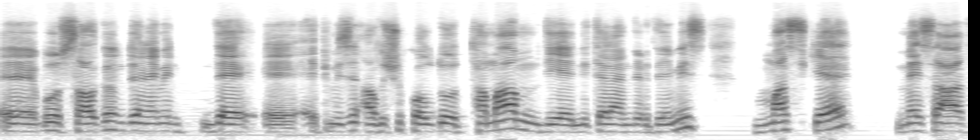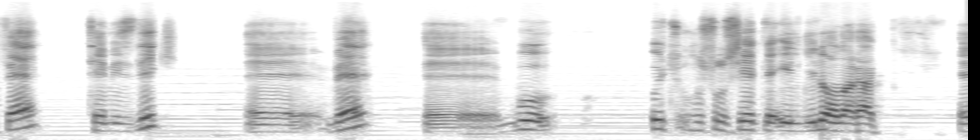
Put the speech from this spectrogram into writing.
e, bu salgın döneminde e, hepimizin alışık olduğu tamam diye nitelendirdiğimiz maske, mesafe, temizlik e, ve e, bu üç hususiyetle ilgili olarak e,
